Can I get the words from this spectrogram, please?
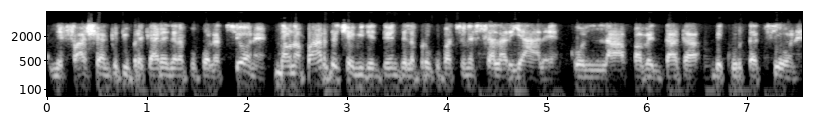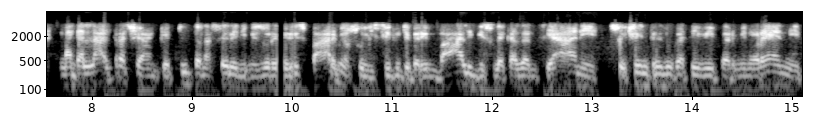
le fasce anche più precarie della popolazione. Da una parte c'è evidentemente la preoccupazione salariale con la paventata decurtazione, ma dall'altra c'è anche tutta una serie di misure di risparmio sugli istituti per invalidi, sulle case anziani, sui centri educativi per minorenni,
